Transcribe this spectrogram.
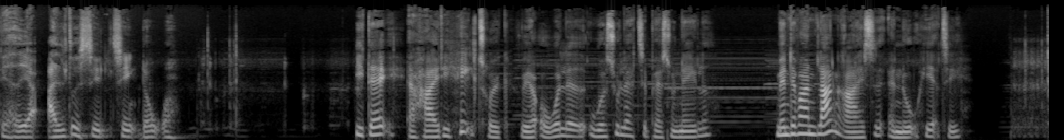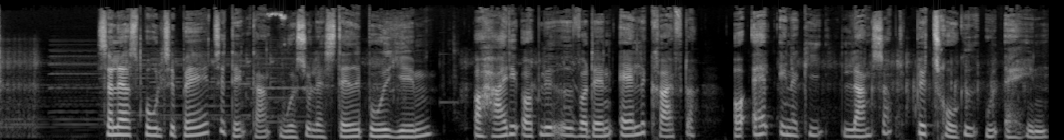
Det havde jeg aldrig selv tænkt over. I dag er Heidi helt tryg ved at overlade Ursula til personalet. Men det var en lang rejse at nå hertil. Så lad os spole tilbage til dengang Ursula stadig boede hjemme, og Heidi oplevede, hvordan alle kræfter og al energi langsomt blev trukket ud af hende.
